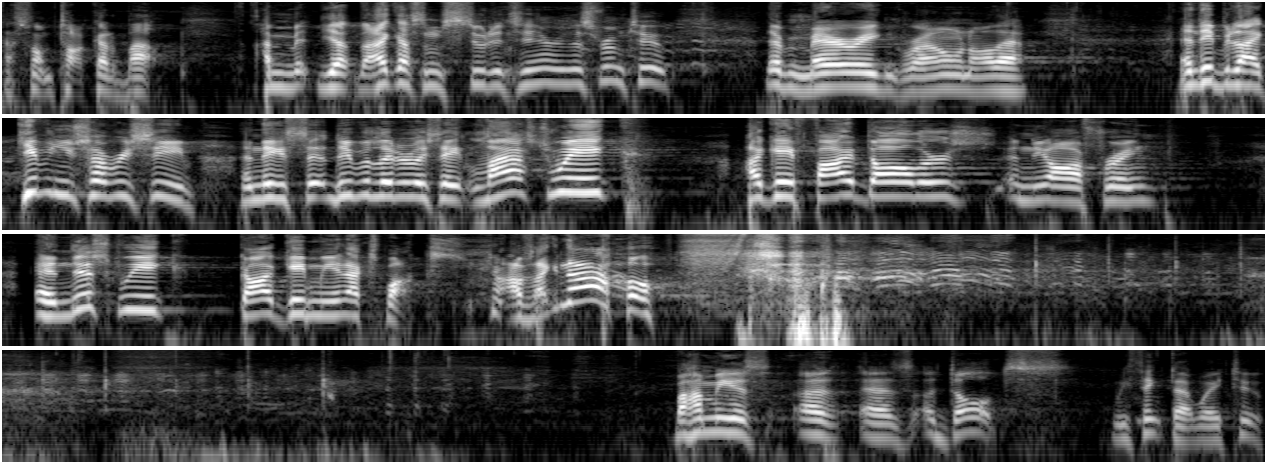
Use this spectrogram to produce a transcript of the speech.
that's what I'm talking about. I'm, yeah, I got some students in here in this room too. They're married, grown, all that. And they'd be like, giving you shall receive. And they, say, they would literally say, last week I gave $5 in the offering, and this week God gave me an Xbox. I was like, no! But how many as, uh, as adults, we think that way too?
